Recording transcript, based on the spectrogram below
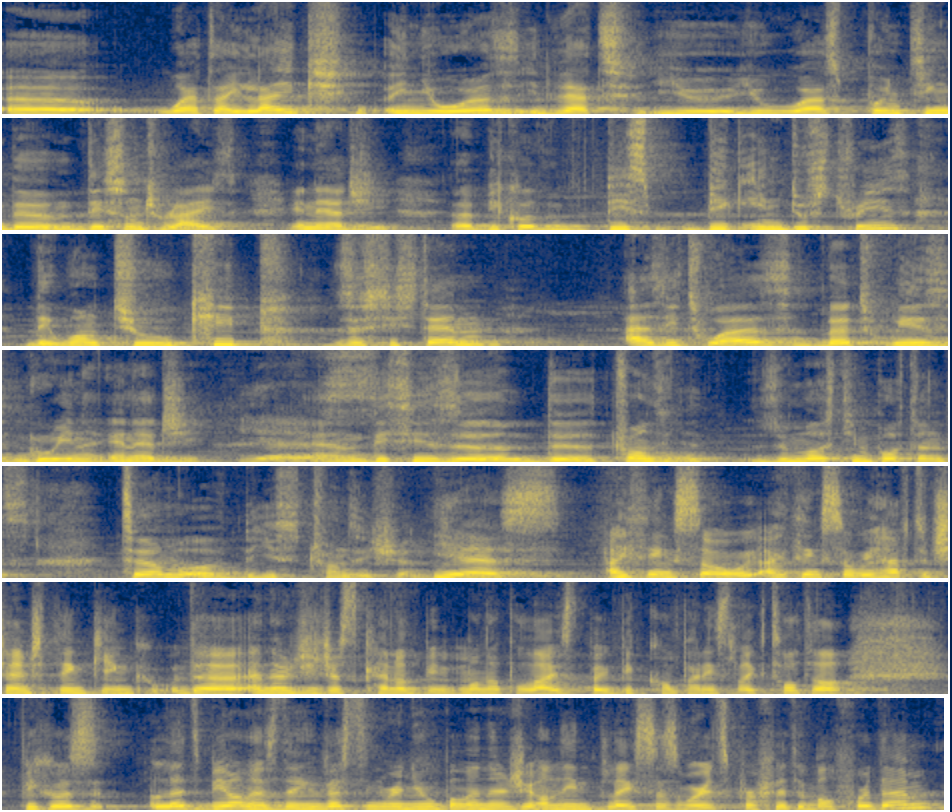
uh, what I like in your words is that you you was pointing the decentralized energy uh, because these big industries they want to keep the system as it was, but with green energy. Yes. And this is uh, the, the most important term of this transition. Yes, I think so. I think so. We have to change thinking. The energy just cannot be monopolized by big companies like Total. Because let's be honest, they invest in renewable energy only in places where it's profitable for them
